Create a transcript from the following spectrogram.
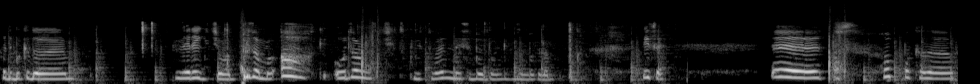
Hadi bakalım. Nereye gideceğim? abi? Buradan mı? Ah oradan çıktık büyük ihtimalle. Neyse buradan gidelim bakalım. Neyse. Evet. Hop bakalım.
